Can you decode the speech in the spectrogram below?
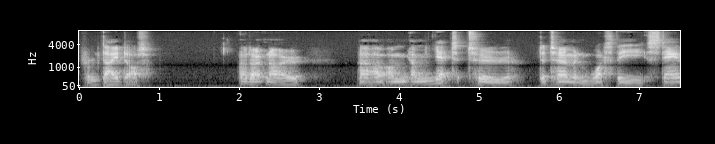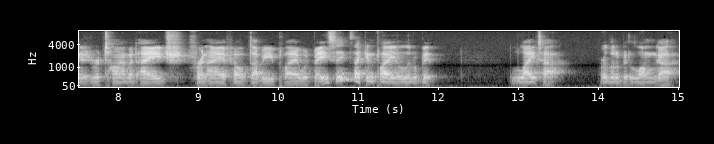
from day dot. I don't know. Uh, I'm, I'm yet to determine what the standard retirement age for an AFLW player would be. Seems they can play a little bit later or a little bit longer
